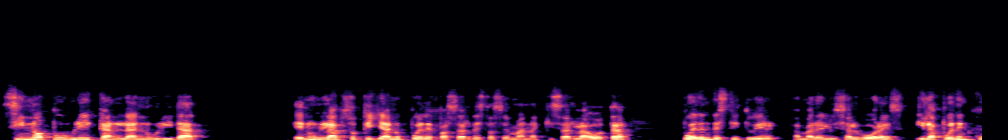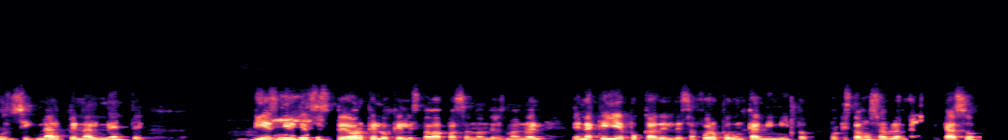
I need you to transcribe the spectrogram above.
si no publican la nulidad en un lapso que ya no puede pasar de esta semana, quizás la otra, pueden destituir a María Luisa Albores y la pueden consignar penalmente. Diez mil veces peor que lo que le estaba pasando a Andrés Manuel en aquella época del desafuero por un caminito, porque estamos hablando en este caso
